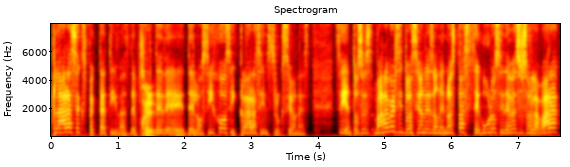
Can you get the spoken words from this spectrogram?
claras expectativas de parte de, de, los hijos y claras instrucciones. Sí, entonces van a haber situaciones donde no estás seguro si debes usar la vara,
